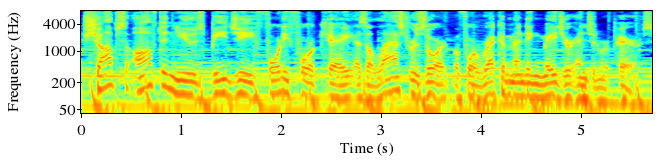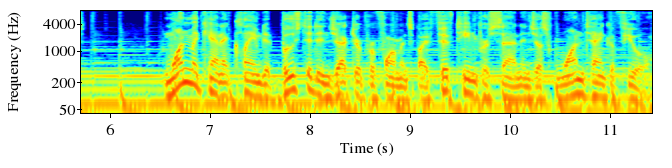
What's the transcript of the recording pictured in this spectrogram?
Shops often use BG44K as a last resort before recommending major engine repairs. One mechanic claimed it boosted injector performance by 15% in just one tank of fuel.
